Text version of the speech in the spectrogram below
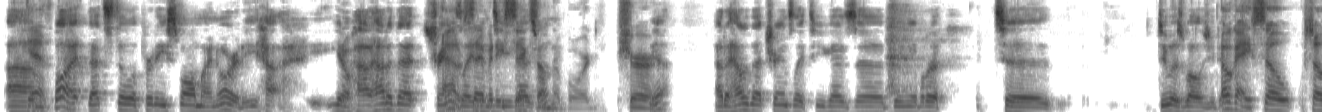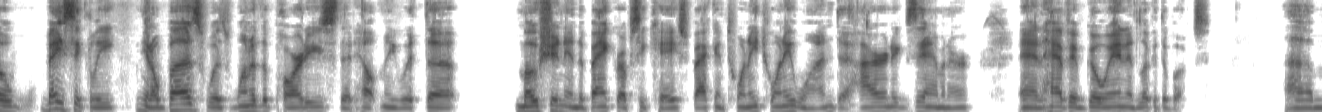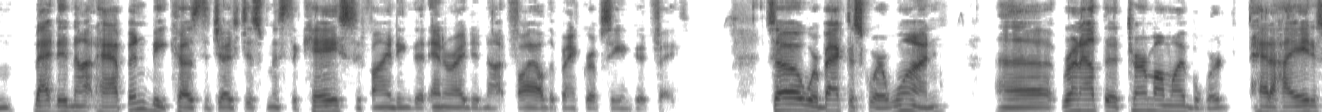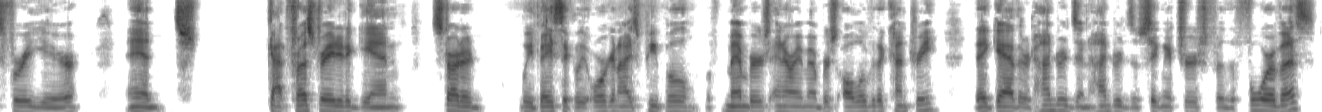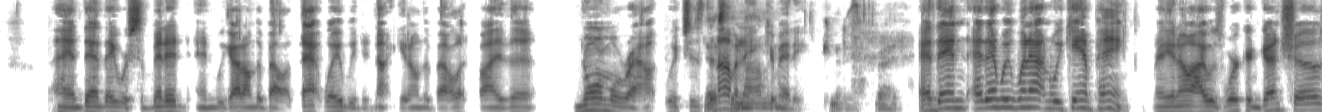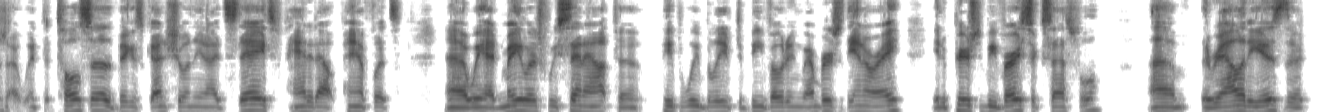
Um, yes. But that's still a pretty small minority. How you know how how did that translate? Seventy six on the board. Sure. Yeah. How did how did that translate to you guys uh, being able to to do as well as you did? Okay, so so basically, you know, Buzz was one of the parties that helped me with the motion in the bankruptcy case back in 2021 to hire an examiner and have him go in and look at the books. Um, that did not happen because the judge dismissed the case, finding that NRA did not file the bankruptcy in good faith. So we're back to square one. Uh, run out the term on my board, had a hiatus for a year, and got frustrated again. Started we basically organized people, members, NRA members all over the country. They gathered hundreds and hundreds of signatures for the four of us. And then they were submitted and we got on the ballot. That way we did not get on the ballot by the normal route, which is the yes, nominating the committee. committee. Right. And then, and then we went out and we campaigned. You know, I was working gun shows. I went to Tulsa, the biggest gun show in the United States, handed out pamphlets. Uh, we had mailers we sent out to people we believe to be voting members of the NRA. It appears to be very successful. Um, the reality is that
